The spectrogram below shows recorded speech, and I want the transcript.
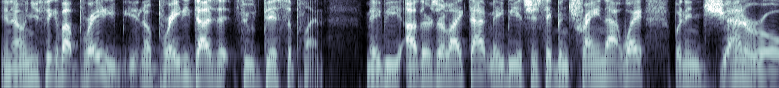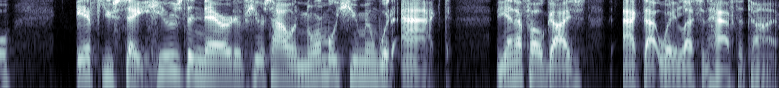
You know, and you think about Brady, you know, Brady does it through discipline. Maybe others are like that. Maybe it's just they've been trained that way. But in general, if you say, here's the narrative, here's how a normal human would act, the NFL guys act that way less than half the time.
